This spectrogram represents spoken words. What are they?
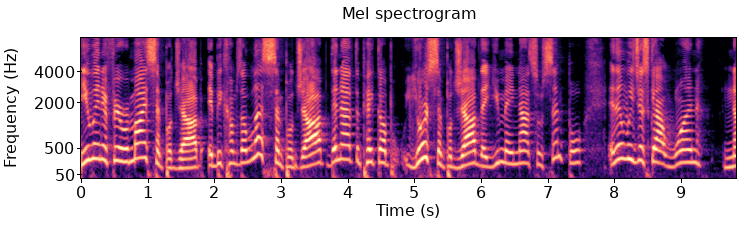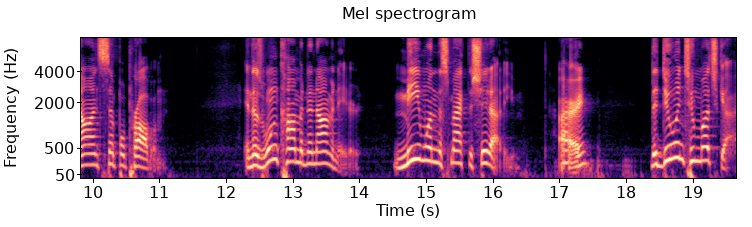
you interfere with my simple job, it becomes a less simple job. Then I have to pick up your simple job that you made not so simple. And then we just got one non simple problem. And there's one common denominator me wanting to smack the shit out of you. All right? The doing too much guy.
